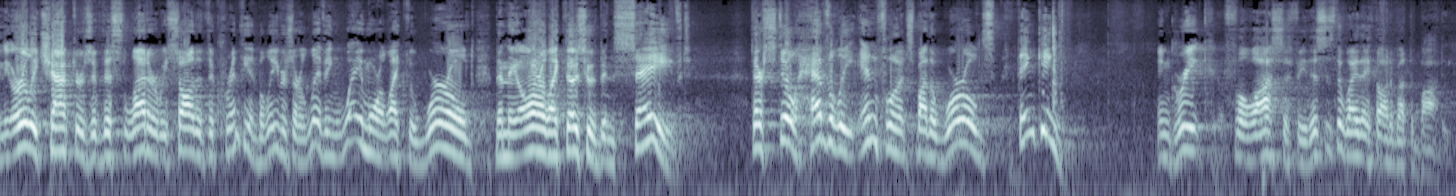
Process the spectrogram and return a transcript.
In the early chapters of this letter, we saw that the Corinthian believers are living way more like the world than they are like those who have been saved. They're still heavily influenced by the world's thinking. In Greek philosophy, this is the way they thought about the body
